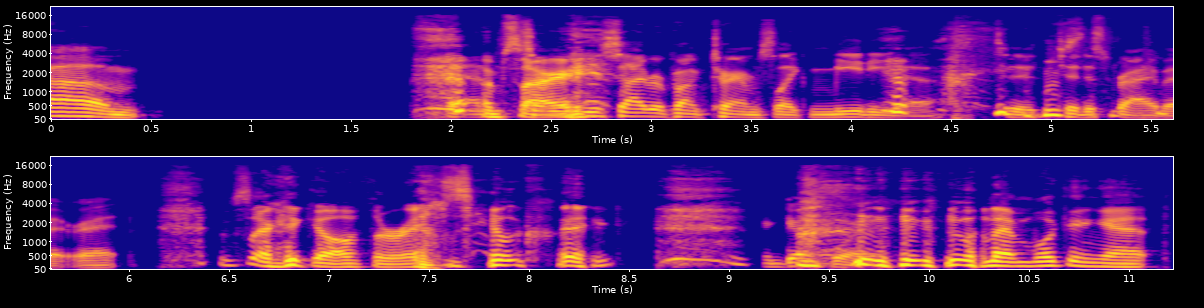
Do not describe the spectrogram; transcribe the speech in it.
Um, I'm sorry. use cyberpunk terms like media to, to describe it, right? I'm sorry to go off the rails real quick. Go for it. when I'm looking at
